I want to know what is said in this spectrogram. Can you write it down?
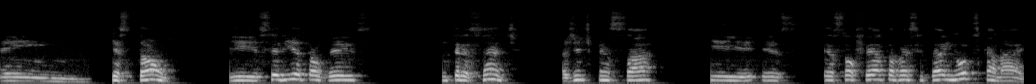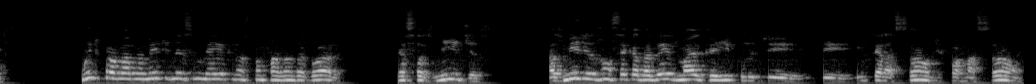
em questão e seria talvez interessante a gente pensar que esse, essa oferta vai se dar em outros canais. Muito provavelmente nesse meio que nós estamos falando agora, nessas mídias, as mídias vão ser cada vez mais veículo de, de interação, de formação,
